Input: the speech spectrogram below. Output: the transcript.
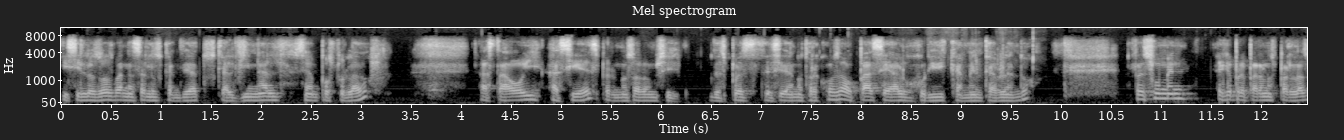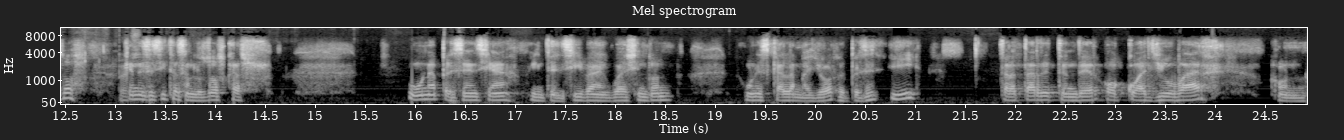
y si los dos van a ser los candidatos que al final sean postulados. Hasta hoy así es, pero no sabemos si después decidan otra cosa o pase algo jurídicamente hablando. Resumen, hay que prepararnos para las dos. Pues ¿Qué necesitas en los dos casos? Una presencia intensiva en Washington, una escala mayor de presencia y tratar de tender o coadyuvar con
